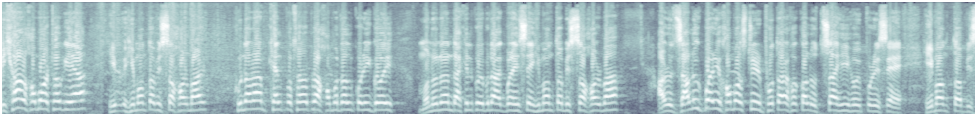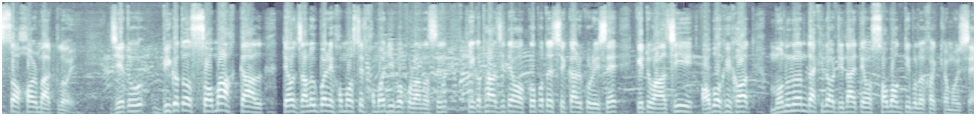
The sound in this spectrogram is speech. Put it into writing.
বিশাল সমৰ্থক এয়া হিমন্ত বিশ্ব শৰ্মাৰ। সোণাৰাম খেলপথাৰৰ পৰা সমদল কৰি গৈ মনোনয়ন দাখিল কৰিবলৈ আগবাঢ়িছে হিমন্ত বিশ্ব শৰ্মা। আৰু জালুকবাৰী সমষ্টিৰ ভোটাৰসকল উৎসাহী হৈ পৰিছে হিমন্ত বিশ্ব শৰ্মাক লৈ। যিহেতু বিগত ছমাহ কাল তেওঁ জালুকবাৰী সমষ্টিত সময় দিব পৰা নাছিল সেই কথা আজি তেওঁ অকপতে স্বীকাৰ কৰিছে। কিন্তু আজি অৱশেষত মনোনয়ন দাখিলৰ দিনাই তেওঁ চমক দিবলৈ সক্ষম হৈছে।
